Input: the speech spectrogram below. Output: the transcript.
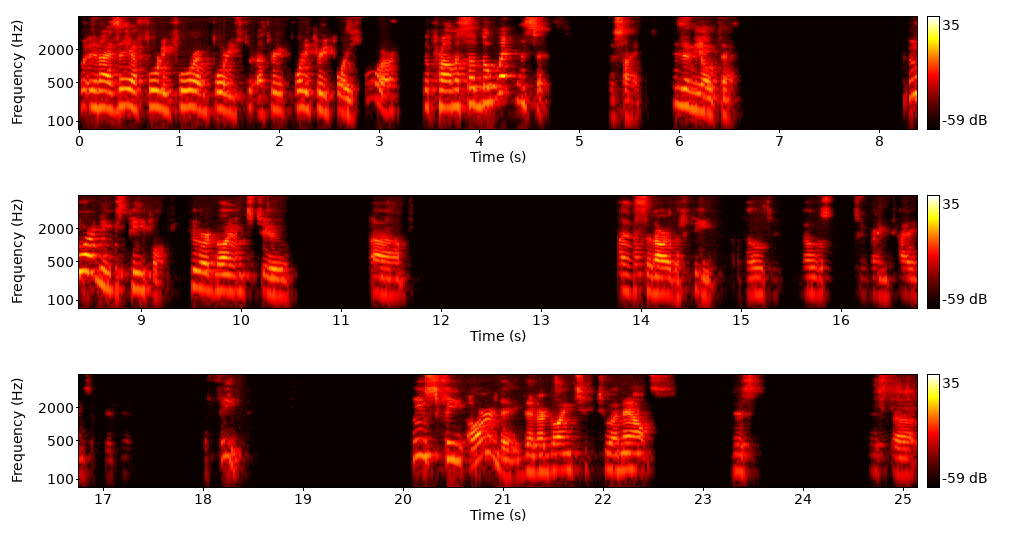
but in Isaiah 44 and 43, uh, 43 44, the promise of the witnesses, disciples, is in the Old Testament. Who are these people who are going to, um, blessed are the feet of those, those who bring tidings of good news? The feet. Whose feet are they that are going to, to announce this, this uh,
